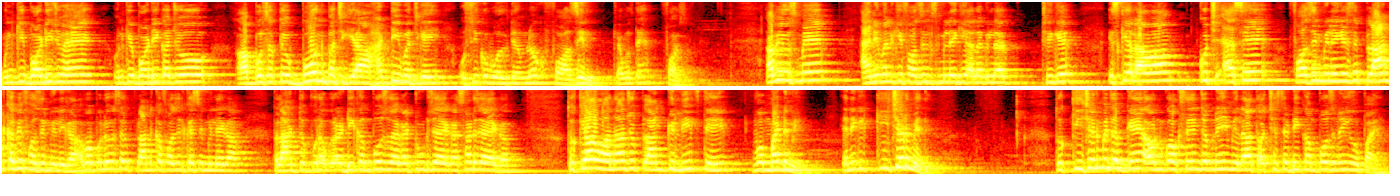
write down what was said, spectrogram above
उनकी बॉडी जो है, उनके बॉडी का जो आप बोल सकते हो, बोन बच गया, हड्डी बच गई, उसी को बोलते हैं हम लोग फॉजिल। क्या बोलते हैं? फॉजिल। अभी उसमें एनिमल की फॉजिल्स मिलेगी अलग अलग ठीक है? इसके अलावा कुछ ऐसे फॉजिल मिलेंगे, जैसे प्लांट का भी फॉजिल मिलेगा। अब आप बोलोगे, सर, प्लांट का फॉजिल कैसे मिलेगा? प्लांट तो पूरा पूरा डिकम्पोज हो जाएगा, टूट जाएगा, सड़ जाएगा। तो क्या हुआ ना, जो प्लांट के लीव थे, वो मड में, यानी कि कीचड़ में थे। तो कीचड़ में जब गए और उनको ऑक्सीजन जब नहीं मिला तो अच्छे से डिकम्पोज नहीं हो पाए।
